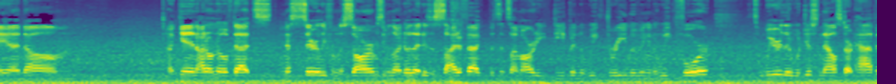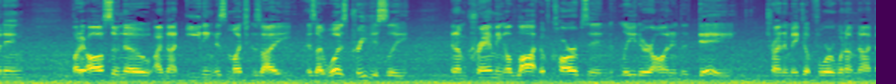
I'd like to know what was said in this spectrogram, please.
And um, again, I don't know if that's necessarily from the SARMs, even though I know that is a side effect. But since I'm already deep into week three, moving into week four, it's weird that it would just now start happening. But I also know I'm not eating as much as I as I was previously, and I'm cramming a lot of carbs in later on in the day, trying to make up for when I'm not.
